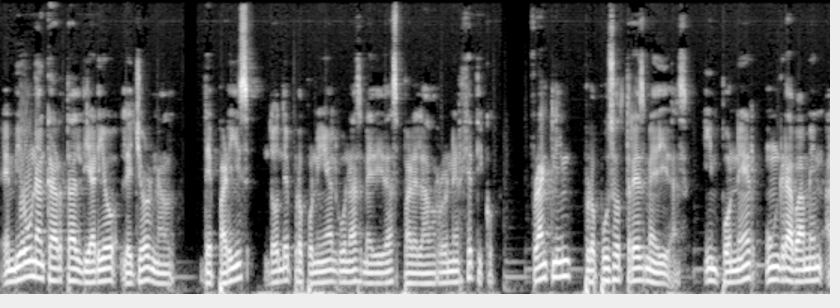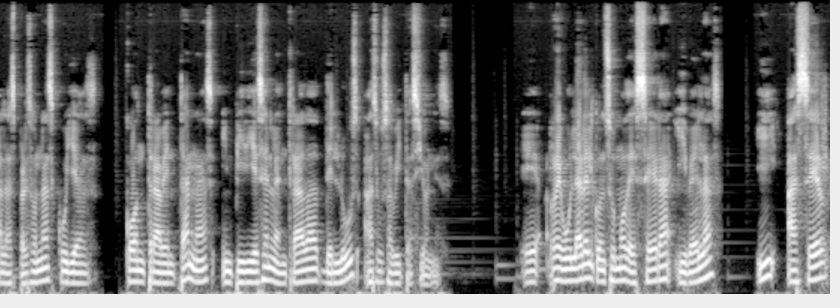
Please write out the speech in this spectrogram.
envió una carta al diario Le Journal de París donde proponía algunas medidas para el ahorro energético. Franklin propuso tres medidas. Imponer un gravamen a las personas cuyas contraventanas impidiesen la entrada de luz a sus habitaciones. Eh, regular el consumo de cera y velas y hacer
